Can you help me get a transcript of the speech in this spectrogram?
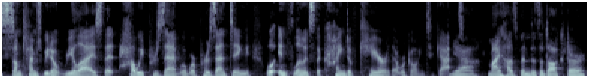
sometimes we don't realize that how we present what we're presenting will influence the kind of care that we're going to get. Yeah. My husband is a doctor.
